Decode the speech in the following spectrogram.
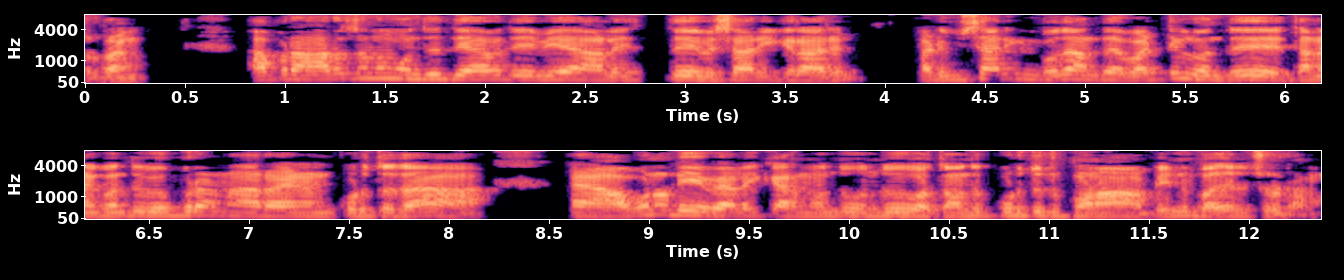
சொல்றாங்க. அப்புறம் அரசனும் வந்து தேவதேவியை அழைத்து விசாரிக்கிறாரு. அப்படி விசாரிக்கும் போது அந்த வட்டில் வந்து தனக்கு வந்து விபுர நாராயணன் கொடுத்ததா அவனுடைய வேலைக்காரன் வந்து வந்து ஒருத்தன் வந்து கொடுத்துட்டு போனான் அப்படின்னு பதில் சொல்றாங்க.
